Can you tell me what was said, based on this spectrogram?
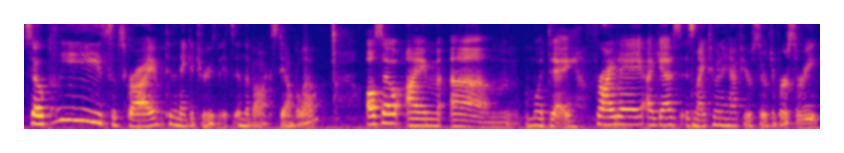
So please subscribe to the Naked Truth. It's in the box down below. Also, I'm um, what day? Friday, I guess, is my two and a half year surge anniversary,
